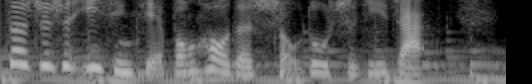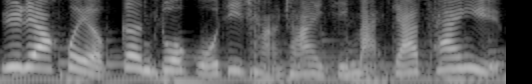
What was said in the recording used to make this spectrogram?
这就是疫情解封后的首度实体展，预料会有更多国际厂商以及买家参与。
